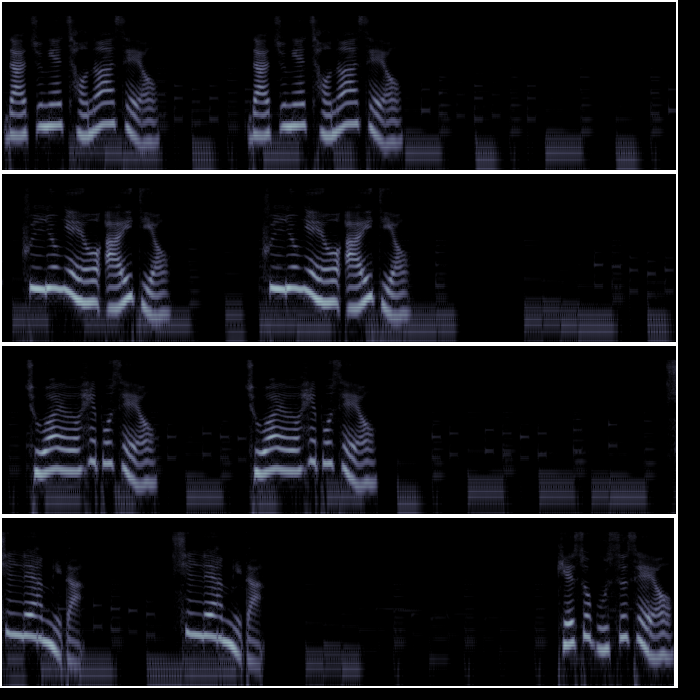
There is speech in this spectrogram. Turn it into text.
나중에 전화하세요. 나중에 전화하세요. 훌륭해요, 아이디어. 훌륭해요, 아이디어. 좋아요, 해보세요. 좋아요, 해보세요. 신뢰합니다. 신뢰합니다. 계속 웃으세요.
